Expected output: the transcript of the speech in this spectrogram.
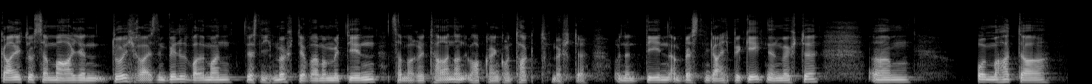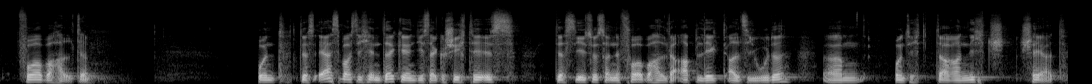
gar nicht durch Samarien durchreisen will, weil man das nicht möchte, weil man mit den Samaritanern überhaupt keinen Kontakt möchte und dann denen am besten gar nicht begegnen möchte. Ähm, und man hat da Vorbehalte. Und das Erste, was ich entdecke in dieser Geschichte, ist, dass Jesus seine Vorbehalte ablegt als Jude ähm, und sich daran nicht schert.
